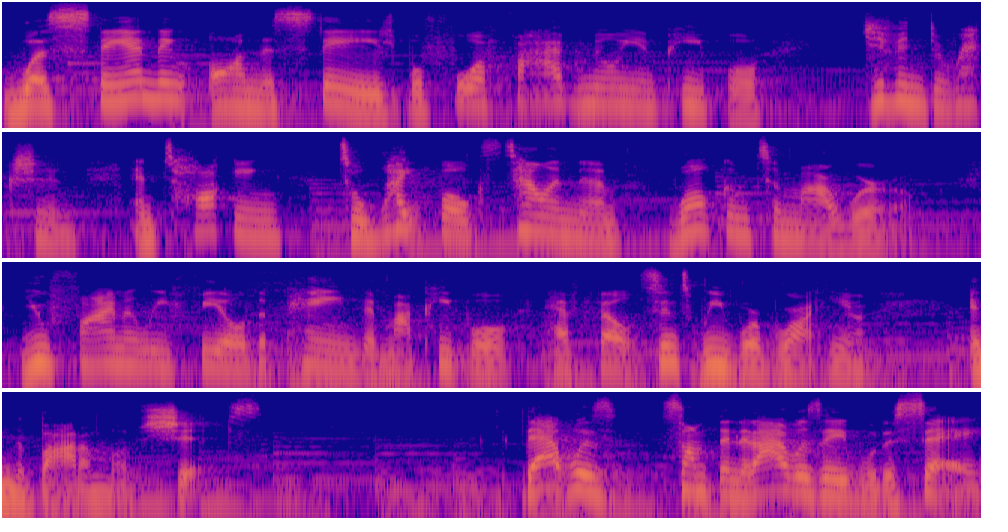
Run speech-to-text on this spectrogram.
was standing on the stage before five million people, giving direction and talking to white folks, telling them, Welcome to my world. You finally feel the pain that my people have felt since we were brought here in the bottom of ships. That was something that I was able to say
